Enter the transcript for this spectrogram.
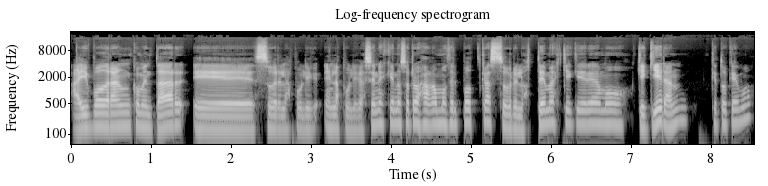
ahí podrán comentar eh, sobre las en las publicaciones que nosotros hagamos del podcast sobre los temas que queremos, que quieran que toquemos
